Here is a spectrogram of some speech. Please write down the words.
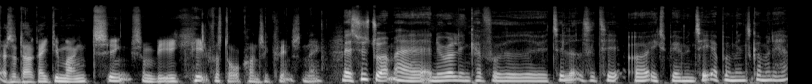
altså, der er rigtig mange ting, som vi ikke helt forstår konsekvensen af. Hvad synes du om, at Neuralink har fået øh, tilladelse til at eksperimentere på mennesker med det her?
